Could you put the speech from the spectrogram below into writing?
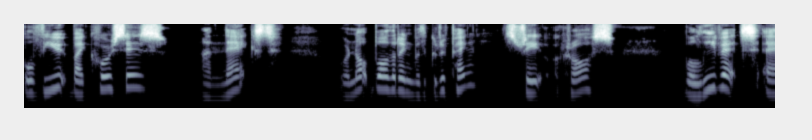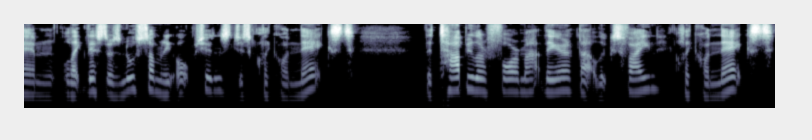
We'll view it by courses and Next. We're not bothering with grouping straight across. We'll leave it um, like this. There's no summary options. Just click on Next. The tabular format there, that looks fine. Click on Next.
